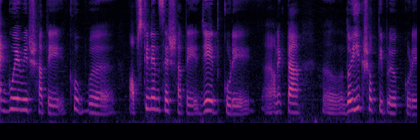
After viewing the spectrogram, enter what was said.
একগুয়েমির সাথে, খুব অবস্টিনেন্সের সাথে, জেদ করে অনেকটা দৈহিক শক্তি প্রয়োগ করে,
